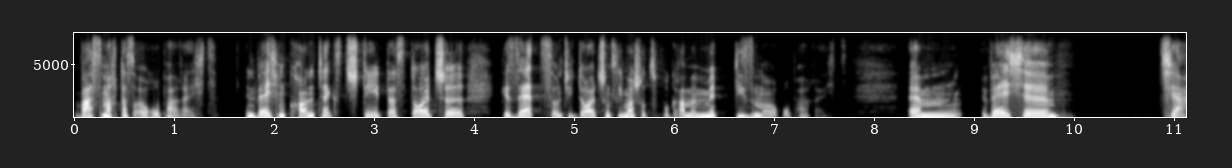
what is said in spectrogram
Was macht das Europarecht? in welchem Kontext steht das deutsche Gesetz und die deutschen Klimaschutzprogramme mit diesem Europarecht? Ähm, welche tja,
